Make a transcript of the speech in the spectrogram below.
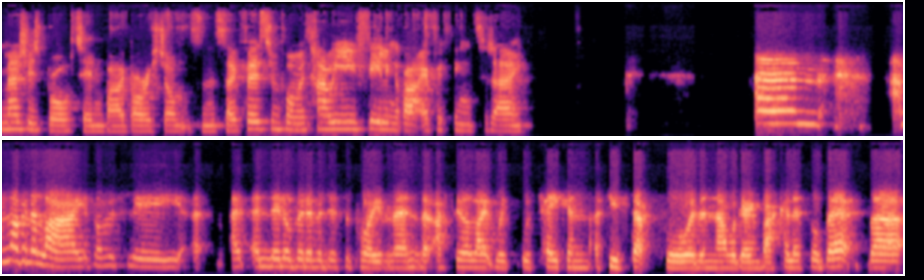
measures brought in by Boris Johnson. So, first and foremost, how are you feeling about everything today? Um, I'm not going to lie, it's obviously a, a, little bit of a disappointment that I feel like we've, we've taken a few steps forward and now we're going back a little bit. But,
